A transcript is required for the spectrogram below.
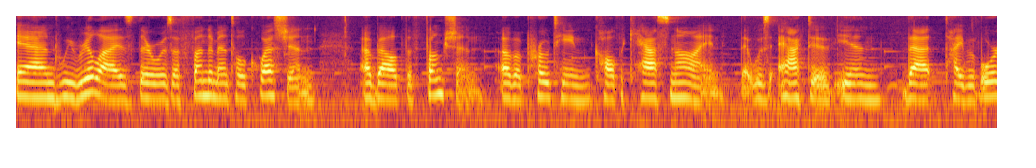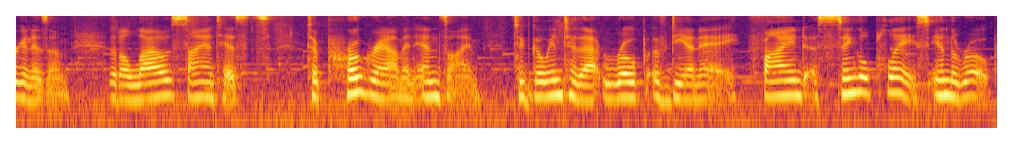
And we realized there was a fundamental question about the function of a protein called the Cas9 that was active in that type of organism that allows scientists to program an enzyme to go into that rope of DNA, find a single place in the rope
